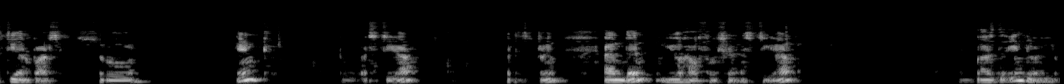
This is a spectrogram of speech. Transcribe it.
str parsing so int to str that is string and then you have function str and pass the int value.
